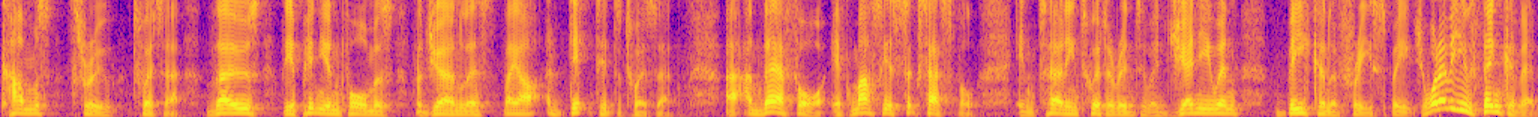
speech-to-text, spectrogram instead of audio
comes through Twitter. Those, the opinion formers, the journalists, they are addicted to Twitter. Uh, and therefore, if Musk is successful in turning Twitter into a genuine beacon of free speech, whatever you think of him,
